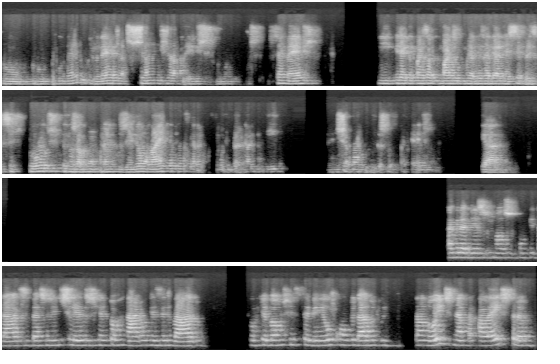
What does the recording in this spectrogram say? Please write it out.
para o núcleo né, de ações já previstas no semestre. E queria mais, mais alguma vez agradecer a presença de todos que nos acompanham, inclusive online. Eu para cá a gente chamar o professor Paquete. Obrigado. Agradeço os nossos convidados e peço a gentileza de retornar ao reservado, porque vamos receber o convidado da noite, né, para a palestra,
